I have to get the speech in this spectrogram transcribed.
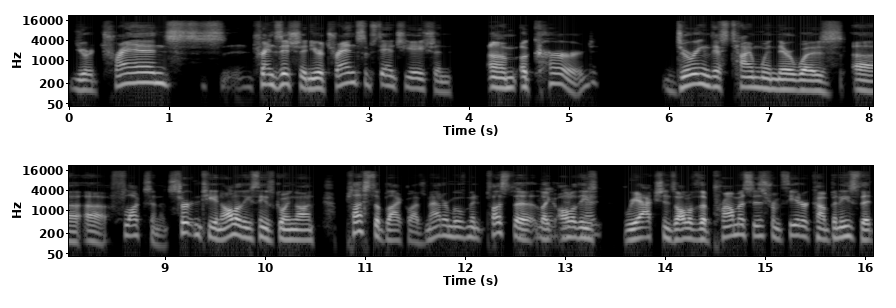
your trans transition, your transubstantiation um, occurred during this time when there was uh, uh, flux and uncertainty and all of these things going on, plus the Black Lives Matter movement, plus the like all of these reactions, all of the promises from theater companies that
